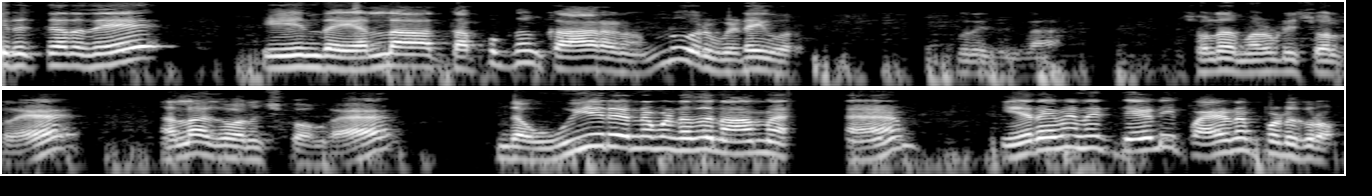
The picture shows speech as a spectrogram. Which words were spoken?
இருக்கிறதே இந்த எல்லா தப்புக்கும் காரணம்னு ஒரு விடை வரும். புரியுதுங்களா? சொல்ற மறுபடியும் சொல்றேன். நல்லா கவனிச்சுக்கோங்க. இந்த உயிர் என்ன பண்ணது? நாம இறைவனை தேடி பயணப்படுகிறோம்.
